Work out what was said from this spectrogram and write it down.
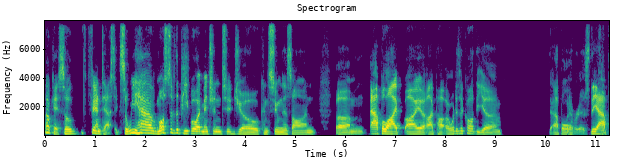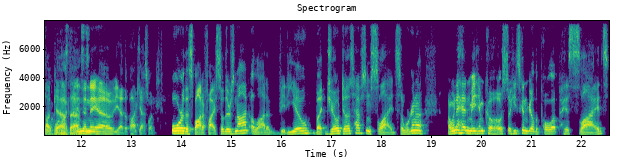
Okay, so fantastic. So we have most of the people I mentioned to Joe consume this on um, Apple i, I iPod or what is it called? The uh, Apple, whatever it is, the Apple podcast, podcast. and then they have yeah the podcast one or the Spotify. So there's not a lot of video, but Joe does have some slides. So we're gonna I went ahead and made him co-host, so he's gonna be able to pull up his slides,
